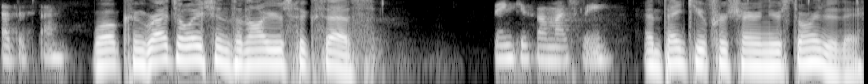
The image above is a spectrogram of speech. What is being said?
at this time. Well, congratulations on all your success. Thank you so much, Lee. And thank you for sharing your story today.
